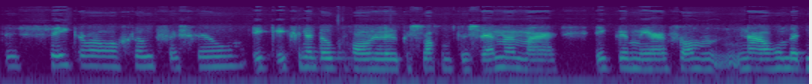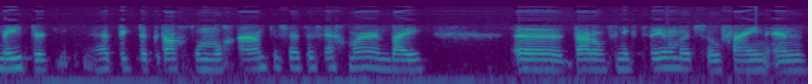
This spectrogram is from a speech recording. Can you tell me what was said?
is zeker wel een groot verschil. Ik, ik vind het ook gewoon een leuke slag om te zwemmen. Maar ik ben meer van na 100 meter heb ik de kracht om nog aan te zetten, zeg maar. En bij, uh, daarom vind ik 200 zo fijn. En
